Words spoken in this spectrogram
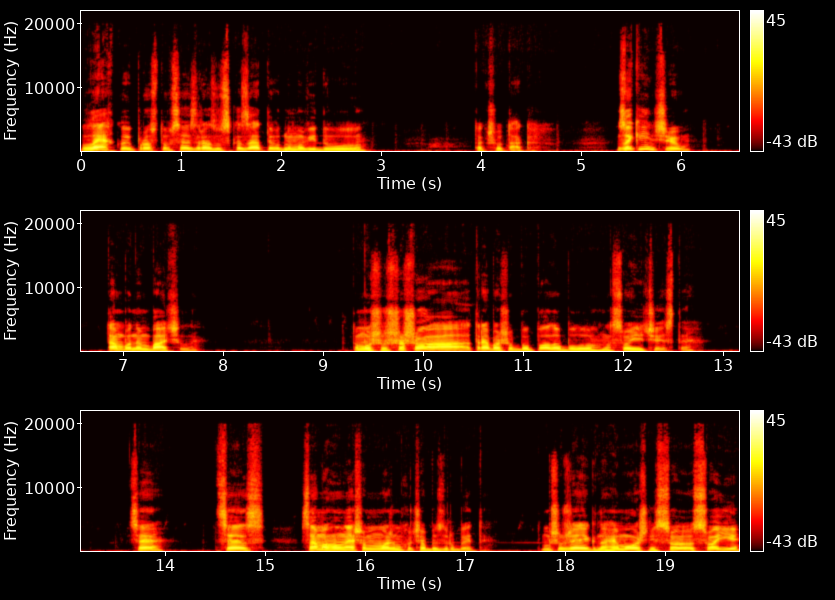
легко і просто все зразу сказати в одному відео. Так що так. Закінчив, там будемо бачили. Тому що що, що, а треба, щоб поле було на сої чисте. Це, це саме головне, що ми можемо хоча б зробити. Тому що вже як на ГМОшні со, сої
